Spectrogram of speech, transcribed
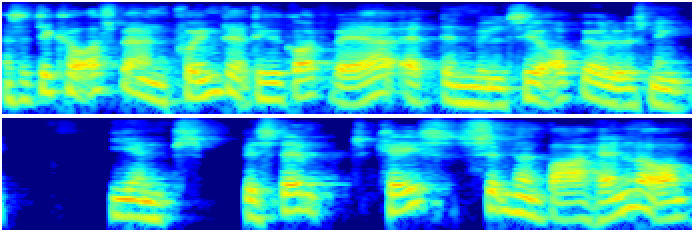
Altså det kan også være en pointe, at det kan godt være, at den militære opgaveløsning i en bestemt case simpelthen bare handler om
